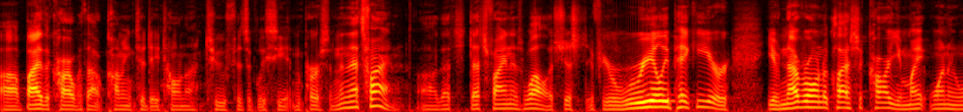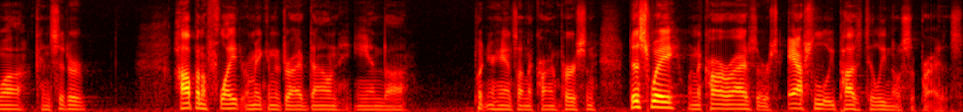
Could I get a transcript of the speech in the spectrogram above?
uh, buy the car without coming to Daytona to physically see it in person. And that's fine. Uh, that's, that's fine as well. It's just if you're really picky or you've never owned a classic car, you might want to uh, consider hopping a flight or making a drive down and uh, putting your hands on the car in person. This way, when the car arrives, there's absolutely positively no surprises.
